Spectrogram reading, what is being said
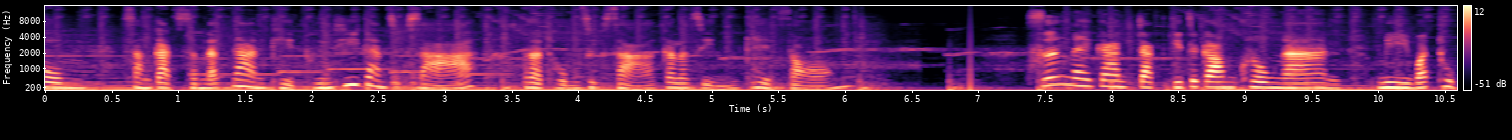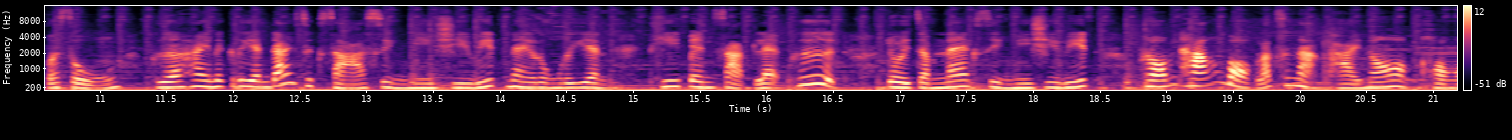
คม สังกัดสำนักงานเขตพื้นที่การศึกษา ประถมศึกษากาลสินเขต 2 ซึ่งในการจัดกิจกรรมโครงงาน มีวัตถุประสงค์ เพื่อให้นักเรียนได้ศึกษาสิ่งมีชีวิตในโรงเรียน ที่เป็นสัตว์และพืช โดยจำแนกสิ่งมีชีวิต พร้อมทั้งบอกลักษณะภายนอกของ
